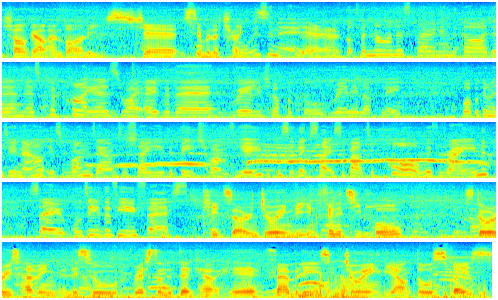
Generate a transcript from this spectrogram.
Siargao and Bali share similar Tropical, traits. isn't it? Yeah. And we've got bananas growing in the garden. There's papayas right over there. Really tropical, really lovely. What we're going to do now is run down to show you the beachfront view because it looks like it's about to pour with rain. So we'll do the view first. Kids are enjoying the infinity pool. Stories having a little rest on the deck out here. Families enjoying the outdoor space.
